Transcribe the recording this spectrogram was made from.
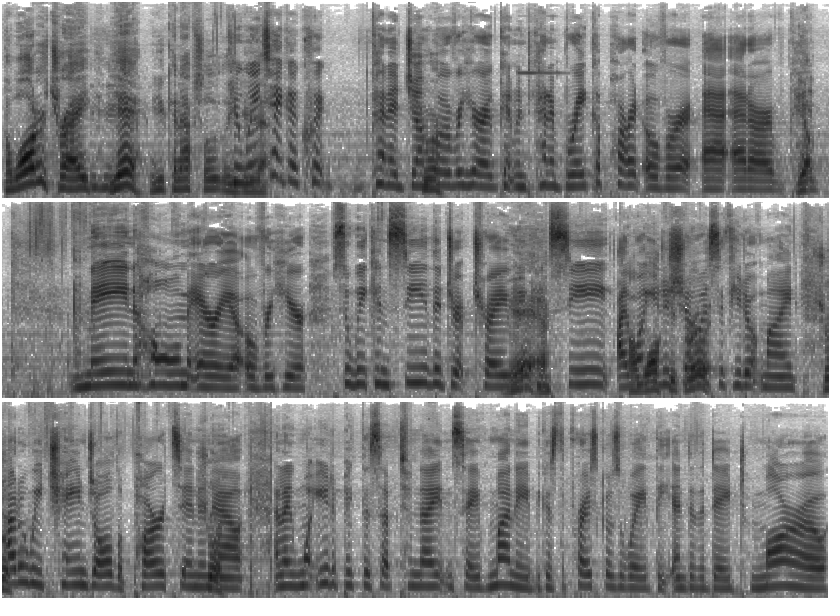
the water tray, yeah, you can absolutely Mm-hmm. Can do we that. take a quick kind of jump Sure. over here? I can kind of break apart over at, at our kind Yep. of main home area over here so we can see the drip tray. We can see, I I'll want you to show us, it. if you don't mind, Sure. how do we change all the parts in and out? And I want you to pick this up tonight and save money because the price goes away at the end of the day tomorrow.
